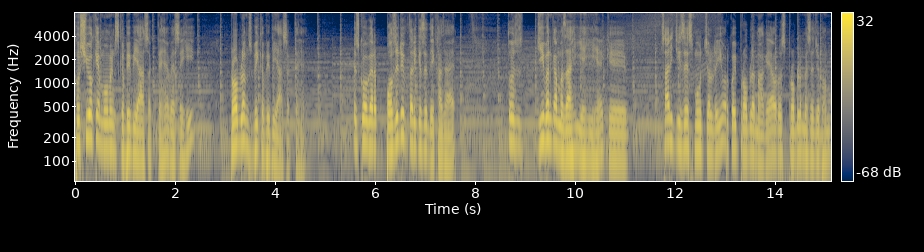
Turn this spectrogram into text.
खुशियों के मोमेंट्स कभी भी आ सकते हैं, वैसे ही प्रॉब्लम्स भी कभी भी आ सकते हैं। इसको अगर पॉजिटिव तरीके से देखा जाए तो जीवन का मज़ा ही यही है कि सारी चीज़ें स्मूथ चल रही है और कोई प्रॉब्लम आ गया और उस प्रॉब्लम में से जब हम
